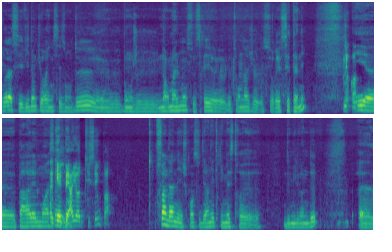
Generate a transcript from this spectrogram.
voilà, c'est évident qu'il y aura une saison 2. bon, je, normalement, ce serait le tournage serait cette année. Et parallèlement à, à quelle période, tu sais ou pas? Fin d'année, je pense, dernier trimestre 2022. Euh,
